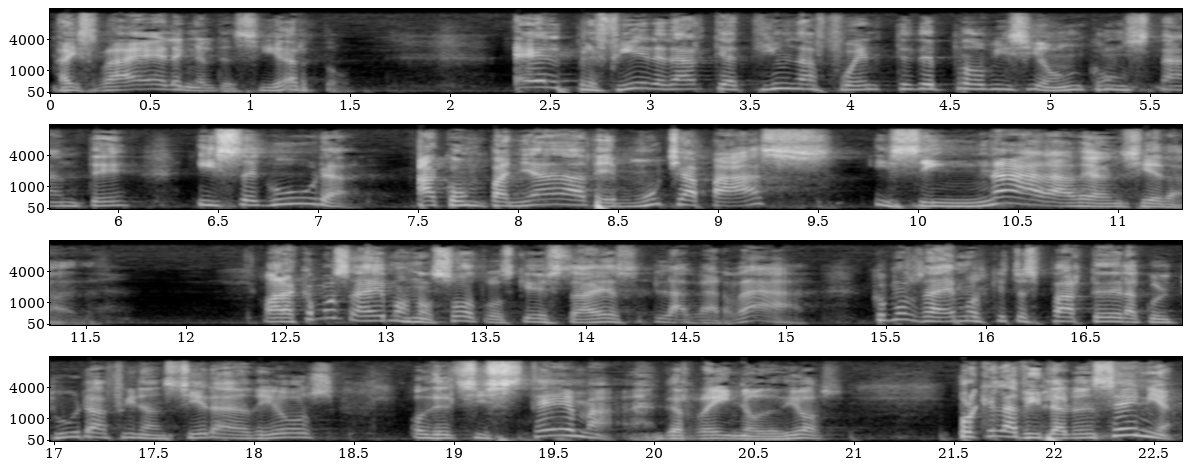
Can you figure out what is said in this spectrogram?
a Israel en el desierto. Él prefiere darte a ti una fuente de provisión constante y segura, acompañada de mucha paz y sin nada de ansiedad. Ahora, ¿cómo sabemos nosotros que esta es la verdad? ¿Cómo sabemos que esto es parte de la cultura financiera de Dios o del sistema del reino de Dios? Porque la Biblia lo enseña.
